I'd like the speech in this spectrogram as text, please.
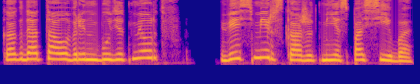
Когда Талврин будет мертв, весь мир скажет мне спасибо.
